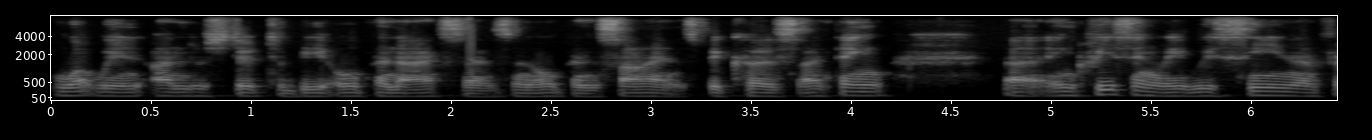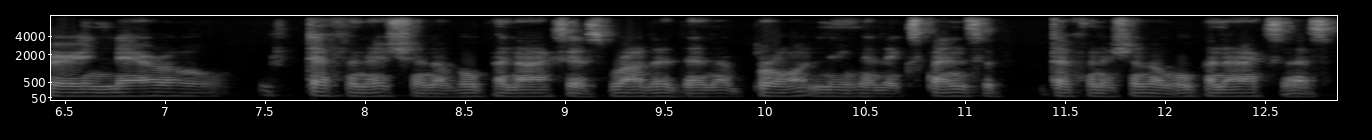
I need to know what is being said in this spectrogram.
what we understood to be open access and open science, because I think uh, increasingly we've seen a very narrow definition of open access rather than a broadening and expensive definition of open access.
